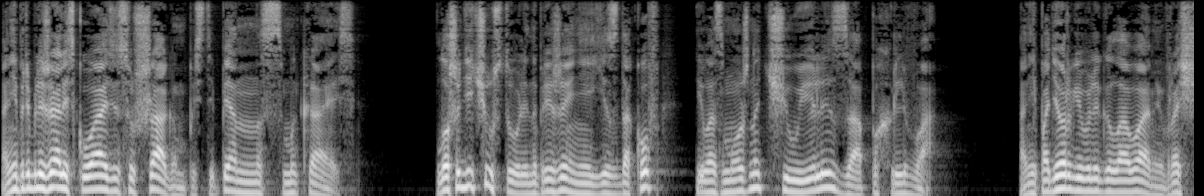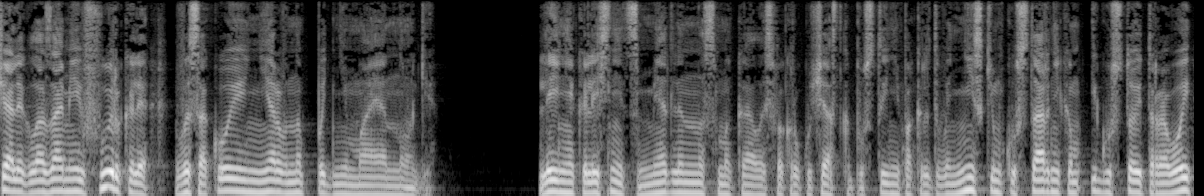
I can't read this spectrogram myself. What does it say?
Они приближались к оазису шагом, постепенно смыкаясь. Лошади чувствовали напряжение ездаков — и, возможно, чуяли запах льва. Они подергивали головами, вращали глазами и фыркали, высоко и нервно поднимая ноги. Линия колесниц медленно смыкалась вокруг участка пустыни, покрытого низким кустарником и густой травой,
